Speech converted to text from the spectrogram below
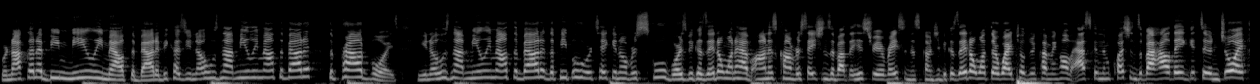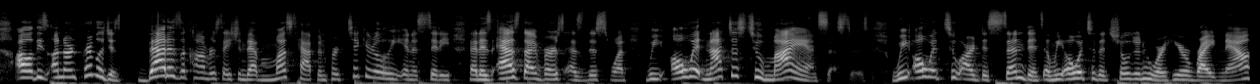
We're not going to be mealy mouthed about it because you know who's not mealy mouthed about it? The proud boys. You know who's not mealy mouthed about it? The people who are taking over school boards because they don't want to have honest conversations about the history of race in this country because they don't want their white children coming home asking them questions about how they get to enjoy all of these unearned privileges. That is a conversation that must happen, particularly in a city that is as diverse as this one. We owe it not just to my ancestors, we owe it to our descendants, and we owe it to the children who are here right now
